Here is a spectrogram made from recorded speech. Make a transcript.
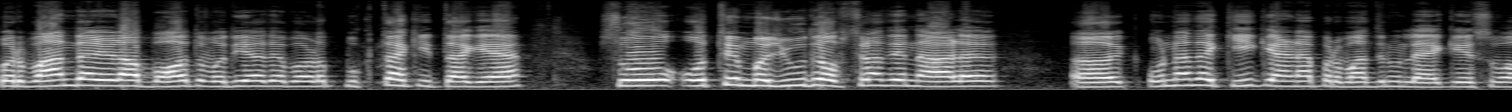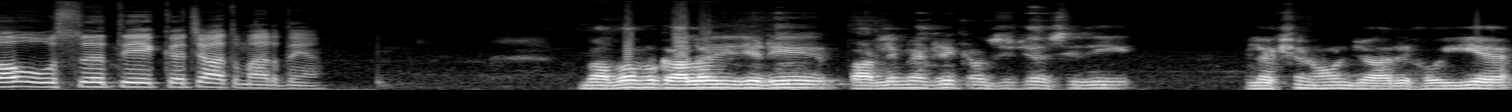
ਪ੍ਰਬੰਧ ਹੈ ਜਿਹੜਾ ਬਹੁਤ ਵਧੀਆ ਤੇ ਬੜਾ ਪੁਖਤਾ ਕੀਤਾ ਗਿਆ ਸੋ ਉੱਥੇ ਮੌਜੂਦ ਅਫਸਰਾਂ ਦੇ ਨਾਲ ਉਹਨਾਂ ਦਾ ਕੀ ਕਹਿਣਾ ਪ੍ਰਬੰਧ ਨੂੰ ਲੈ ਕੇ ਸੋ ਉਸ ਤੇ ਇੱਕ ਝਾਤ ਮਾਰਦੇ ਹਾਂ। ਬਾਬਾ ਬਕਾਲਾ ਦੀ ਜਿਹੜੀ ਪਾਰਲੀਮੈਂਟਰੀ ਕੰਸਟੀਚੁਐਂਸੀ ਦੀ ਇਲੈਕਸ਼ਨ ਹੋਣ ਜਾ ਰਹੀ, ਹੋਈ ਹੈ,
